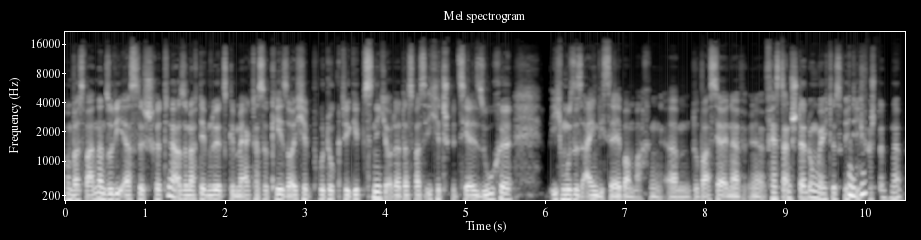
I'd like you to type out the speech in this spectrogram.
Und was waren dann so die ersten Schritte? Also nachdem du jetzt gemerkt hast, okay, solche Produkte gibt's nicht oder das, was ich jetzt speziell suche, ich muss es eigentlich selber machen. Ähm, du warst ja in einer, in einer, Festanstellung, wenn ich das richtig mhm. verstanden habe.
